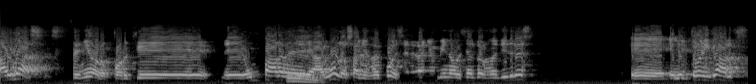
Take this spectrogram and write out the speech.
hay más, señor, porque eh, un par de, Sí. algunos años después, en el año 1993, eh, Electronic Arts,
